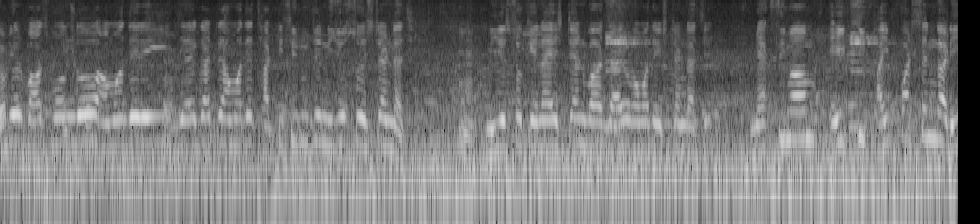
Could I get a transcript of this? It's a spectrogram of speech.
রুটের বাস বন্ধ আমাদের এই জায়গাতে আমাদের থার্টি সি রুটের নিজস্ব স্ট্যান্ড আছে। নিজস্ব কেনা স্ট্যান্ড বা যাই হোক আমাদের স্ট্যান্ড আছে। ম্যাক্সিমাম এইটটি ফাইভ পার্সেন্ট গাড়ি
